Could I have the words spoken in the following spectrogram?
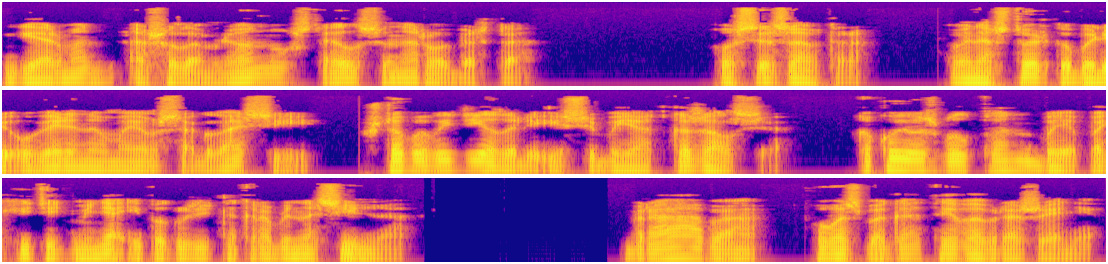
Герман ошеломленно уставился на Роберта. «Послезавтра. Вы настолько были уверены в моем согласии. Что бы вы делали, если бы я отказался? Какой у вас был план «Б» — похитить меня и погрузить на корабль насильно?» «Браво! У вас богатое воображение.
